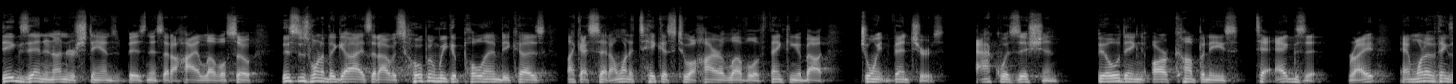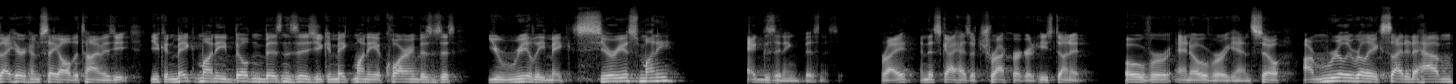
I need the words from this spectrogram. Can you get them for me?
digs in and understands business at a high level. So this is one of the guys that I was hoping we could pull in because, like I said, I want to take us to a higher level of thinking about joint ventures, acquisition, building our companies to exit right? And one of the things I hear him say all the time is you, you can make money building businesses, you can make money acquiring businesses. You really make serious money exiting businesses right? And this guy has a track record. He's done it over and over again. So I'm really, really excited to have him.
